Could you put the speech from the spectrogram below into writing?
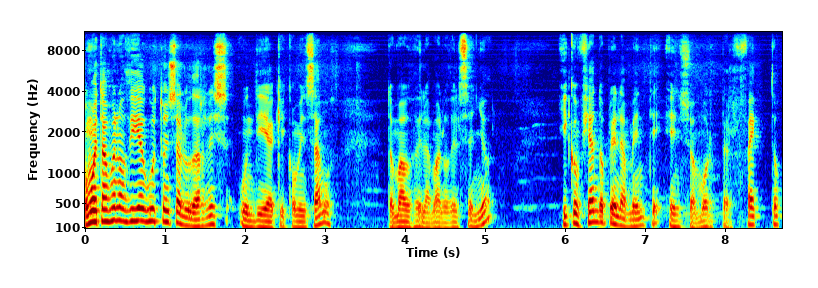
¿Cómo estás? Buenos días, gusto en saludarles un día que comenzamos tomados de la mano del Señor y confiando plenamente en su amor perfecto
